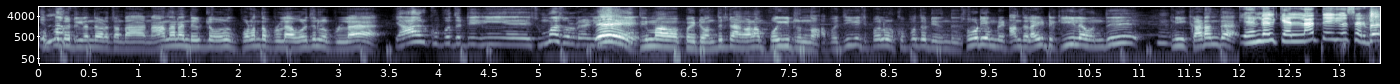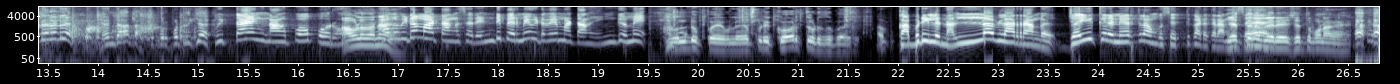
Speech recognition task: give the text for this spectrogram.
குப்பை தொட்டில இருந்து எடுத்தோம்டா நான் தானே இந்த வீட்டுல ஒரு குழந்தை புள்ள ஒரிஜினல் புள்ள. யார் குப்பை தொட்டி? நீ சும்மா சொல்ற நீ. சினிமா போயிட்டு வந்துட்டு நாங்கெல்லாம் போயிட்டு இருந்தோம். அப்ப ஜிஹெச் போல ஒரு குப்பை தொட்டி இருந்தது. சோடியம் லைட் அந்த லைட் கீழே வந்து நீ கடந்த. எங்களுக்கு எல்லாம் தெரியும் சார் ஏண்டா தப்பு பொறுப்பட்டிருக்க விட்டா நாங்க போக போறோம். அவ்வளவுதானே? அவங்க விட மாட்டாங்க சார் ரெண்டு பேருமே விடவே மாட்டாங்க எங்குமே. குண்டு பைப்ல எப்படி கோர்த்து விடுது பாரு. கபடியில நல்லா விளையாடுறாங்க ஜெயிக்கிற நேரத்துல அவங்க செத்து கிடக்குறாங்க எத்தனை பேரு செத்து போனாங்க?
